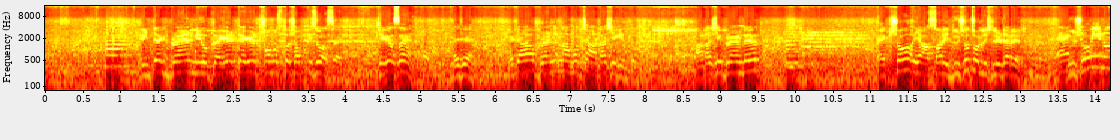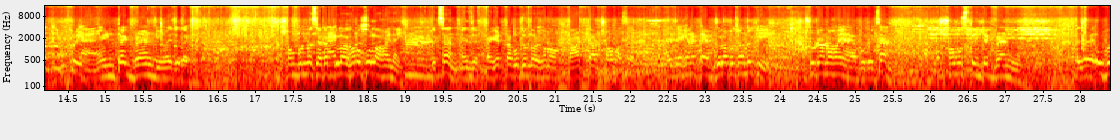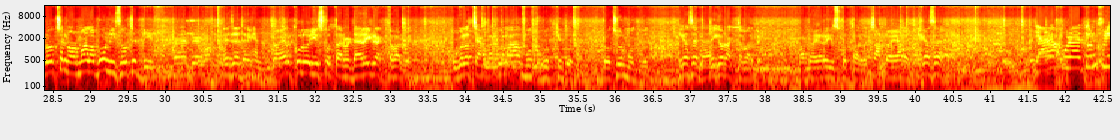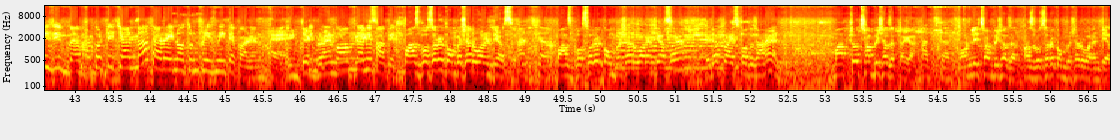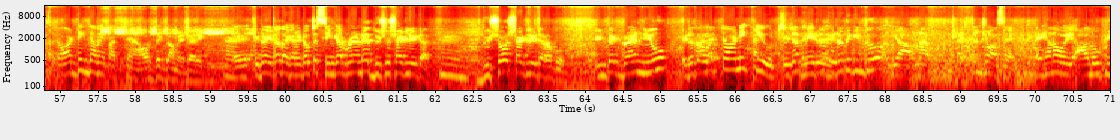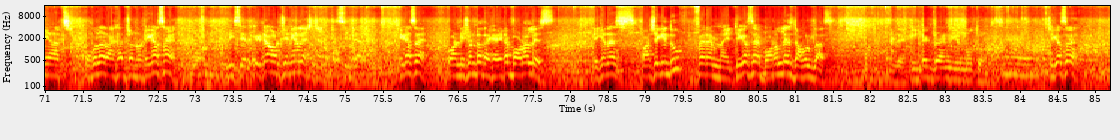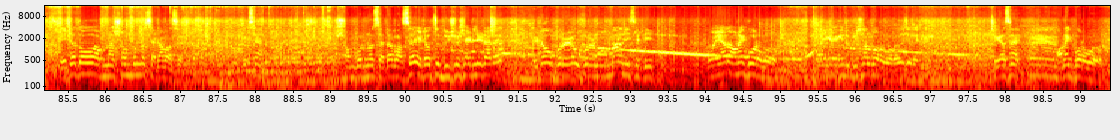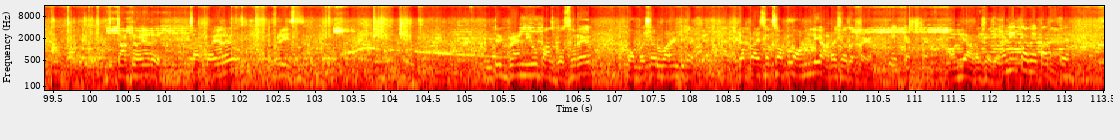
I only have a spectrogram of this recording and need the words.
ইনটেক ব্র্যান্ড নিউ প্যাকেট ট্যাকেট সমস্ত সব কিছু আছে। ঠিক আছে? এই যে এটা ব্র্যান্ডের নাম হচ্ছে আটাশি কিন্তু। আটাশি ব্র্যান্ডের একশো ইয়া সরি দুশো চল্লিশ লিটারের। দুশো নতুন ফ্রিজ হ্যাঁ ইনটেক ব্র্যান্ড নিউ যে দেখেন। সম্পূর্ণ সেট আপগুলো এখনও খোলা হয় নাই। দেখছেন? এই যে প্যাকেটটা পর্যন্ত এখনও কাঠ টাট সব আছে। এই যে এখানে ট্যাপগুলো পর্যন্ত কি ছুটানো হয় না আপু দেখছেন? সমস্ত ইনটেক ব্র্যান্ড নিউ উপরে হচ্ছে নর্মাল আপু নিচে হচ্ছে ডিপ এই যে দেখেন ডয়ারগুলো ইউজ করতে পারবে ডাইরেক্ট রাখতে পারবে। ওগুলো চ্যাম্বারগুলো মজবুত কিন্তু প্রচুর মজবুত। ঠিক আছে? ডাইরেক্টও রাখতে পারবে। বা ডয়ারও ইউজ করতে পারবে। চার ডয়ারে ঠিক আছে? যারা পুরাতন ফ্রিজ ব্যবহার করতে চান না তারা এই নতুন ফ্রিজ নিতে পারেন। হ্যাঁ ইনটেক ব্র্যান্ড কম দামে পাবেন। পাঁচ বছরের কম্প্রেসার ওয়ারেন্টি আছে। আচ্ছা। পাঁচ বছরের কম্প্রেসার ওয়ারেন্টি আছে। এটা প্রাইস কত জানেন? মাত্র ছাব্বিশ হাজার টাকা। আচ্ছা অনলি ছাব্বিশ হাজার পাঁচ বছরের কম্প্রেসার ওয়ারেন্টি আছে। অর্ধেক দামে পাচ্ছেন। হ্যাঁ অর্ধেক দামে ডাইরেক্ট হ্যাঁ। এটা এটা দেখেন এটা হচ্ছে সিঙ্গার ব্র্যান্ডের দুইশো ষাট লিটার দুইশো ষাট লিটার আপু। ইনটেক ব্র্যান্ড নিউ এটা কালারটা অনেক হ্যাঁ, কিউট এটা- এটাতে কিন্তু ইয়া আপনার এক্সটেনশন আছে। এখানে ওই আলু পেঁয়াজ ওগুলো রাখার জন্য ঠিক আছে? নিচের এটা অরিজিনাল এক্সটেনশন ঠিক আছে? কন্ডিশনটা দেখা এটা বর্ডারলেস এখানে পাশে কিন্তু ফেরেম নাই ঠিক আছে? বর্ডারলেস ডাবল গ্লাস যে ইনটেক ব্র্যান্ড নিউ নতুন। ঠিক আছে? এটা তো আপনার সম্পূর্ণ সেট আছে। দেখছেন? সম্পূর্ণ সেট আছে। এটা হচ্ছে দুইশো ষাট লিটারের। এটা উপরে উপরে নর্মাল নিচে ডিপ ডয়ার অনেক বড় বড়। জায়গা কিন্তু বিশাল বড় বড় হয়েছে দেখেন। ঠিক আছে? অনেক বড় বড়। চার ডয়ারের চার ডয়ারের ফ্রিজ ইনটেক ব্র্যান্ড নিউ পাঁচ বছরের কম্প্রেসার ওয়ারেন্টি থাকবে। এটা প্রাইস হচ্ছে আপু অনলি আঠাশ হাজার টাকা। অনলি আঠাশ হাজার। অনেক কমে পাচ্ছে।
